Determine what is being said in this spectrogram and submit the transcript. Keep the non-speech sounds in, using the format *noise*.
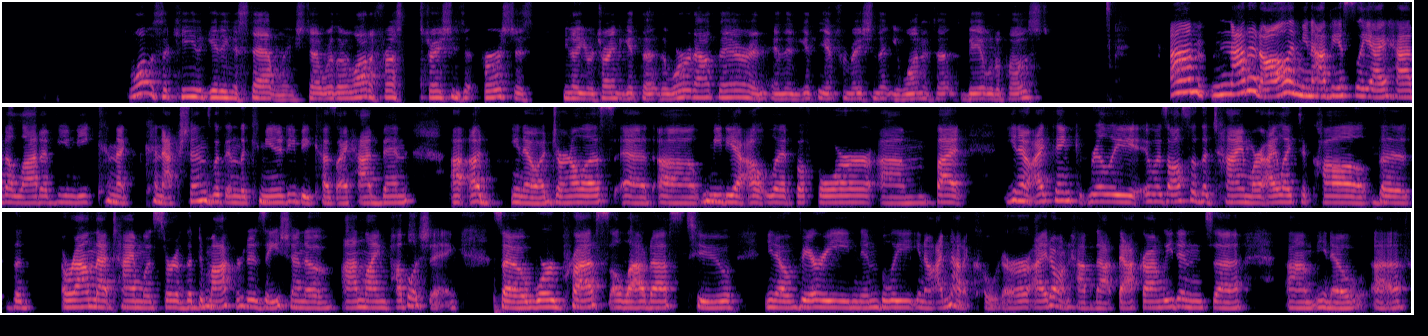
So what was the key to getting established? Uh, were there a lot of frustrations at first as you know you were trying to get the, the word out there and, and then get the information that you wanted to, to be able to post? Um, not at all. I mean, obviously, I had a lot of unique connect connections within the community because I had been a, a you know a journalist at a media outlet before. Um, but you know, I think really it was also the time where I like to call the the around that time was sort of the democratization of online publishing. So WordPress allowed us to, you know, very nimbly, you know, I'm not a coder. I don't have that background. We didn't, uh, um, you know, uh,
